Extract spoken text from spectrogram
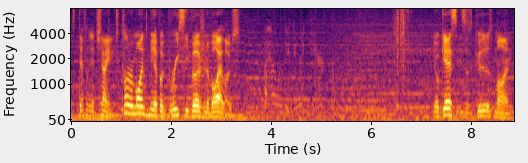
is definitely a change. Kind of reminds me of a greasy version of Ilos. What the hell are they doing here? Your guess is as good as mine.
